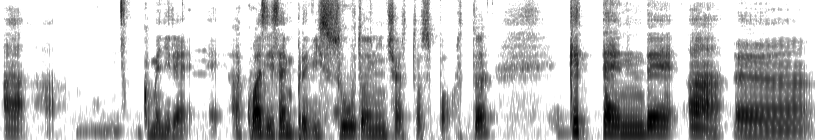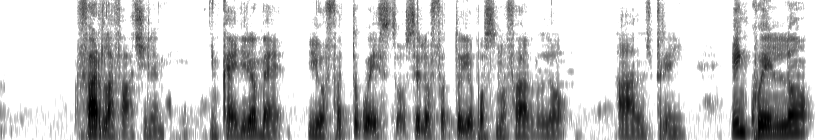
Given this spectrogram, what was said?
ha, come dire, ha quasi sempre vissuto in un certo sport, che tende a eh, farla facile. Ok, dire vabbè, io ho fatto questo, se l'ho fatto io possono farlo altri. E in quello,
